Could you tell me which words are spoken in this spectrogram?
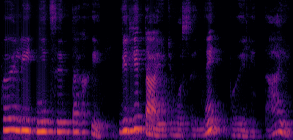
прилітні ці птахи, відлітають восени, прилітають.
